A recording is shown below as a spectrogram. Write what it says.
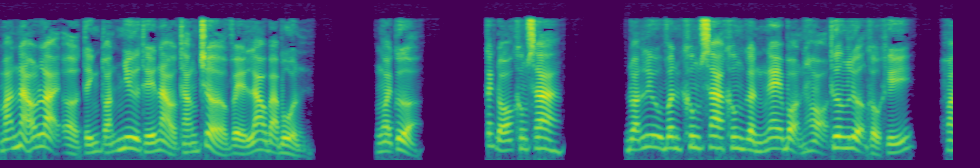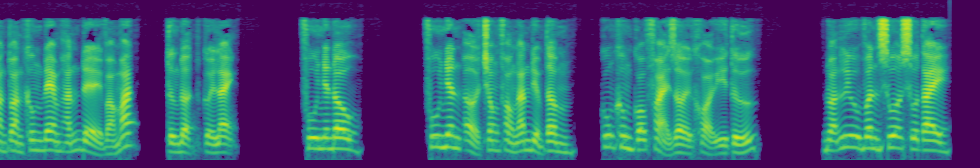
mãn não lại ở tính toán như thế nào thắng trở về lao bà buồn. Ngoài cửa, cách đó không xa. Đoạn Lưu Vân không xa không gần nghe bọn họ thương lượng khẩu khí, hoàn toàn không đem hắn để vào mắt, từng đợt cười lạnh. Phu nhân đâu? Phu nhân ở trong phòng ăn điểm tâm, cũng không có phải rời khỏi ý tứ. Đoạn Lưu Vân xua xua tay,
